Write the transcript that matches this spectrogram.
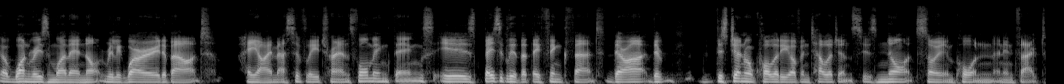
uh, one reason why they're not really worried about AI massively transforming things is basically that they think that there are this general quality of intelligence is not so important, and in fact,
